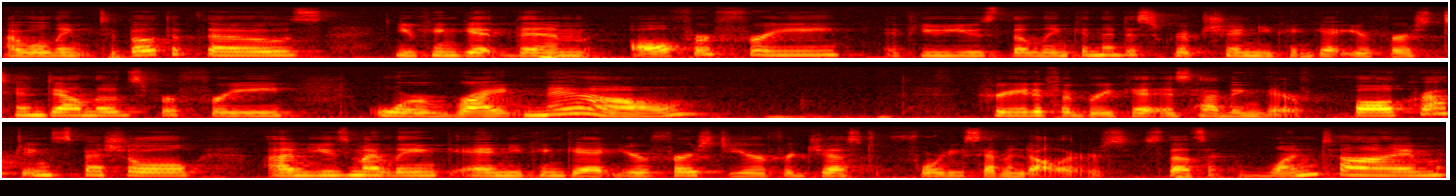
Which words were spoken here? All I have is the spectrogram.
I will link to both of those. You can get them all for free. If you use the link in the description, you can get your first 10 downloads for free. Or right now, Creative Fabrica is having their fall crafting special. Um, use my link and you can get your first year for just $47. So that's like one time,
